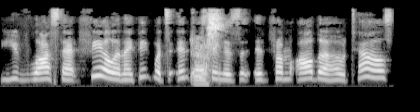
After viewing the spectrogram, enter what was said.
you've lost that feel. And I think what's interesting yes. is it, from all the hotels,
